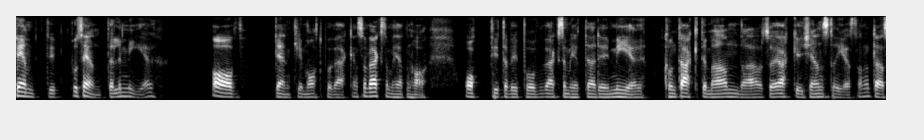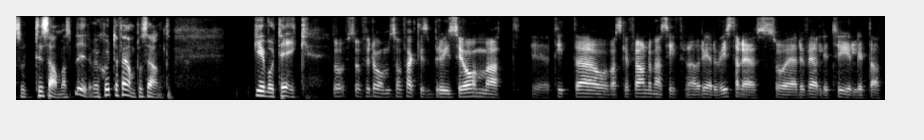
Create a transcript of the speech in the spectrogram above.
50 eller mer av den klimatpåverkan som verksamheten har. Och tittar vi på verksamhet där det är mer kontakter med andra så ökar tjänsteresandet där så tillsammans blir det väl 75 give or take. Så, så, för de som faktiskt bryr sig om att eh, titta och vaska fram de här siffrorna och redovisa det så är det väldigt tydligt att,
